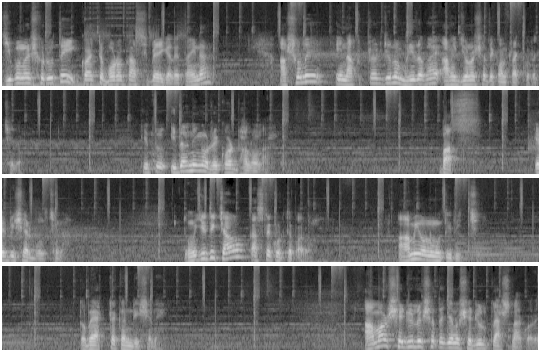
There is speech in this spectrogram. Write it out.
জীবনের শুরুতেই কয়েকটা বড় কাজ পেয়ে গেলে তাই না? আসলে এই নাটকটার জন্য মৃদা ভাই আরেকজনের সাথে কন্ট্রাক্ট করেছিল। কিন্তু ইদানিং ওর রেকর্ড ভালো না। বাসের বিষয়ে আর বলছি না। তুমি যদি চাও কাজটা করতে পারো। আমি অনুমতি দিচ্ছি। তবে একটা কন্ডিশনে আমার শেডিউলের সাথে যেন শেডিউল ক্লাশ না করে।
